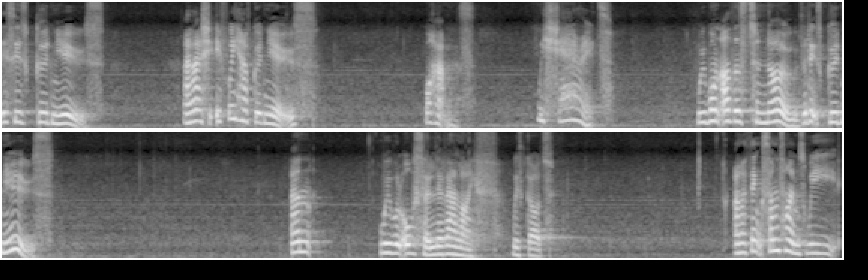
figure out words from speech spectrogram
This is good news. And actually, if we have good news, what happens? We share it. We want others to know that it's good news. And we will also live our life with God. And I think sometimes we,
